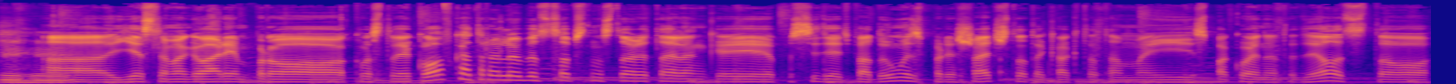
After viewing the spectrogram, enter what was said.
Mm-hmm. А, если мы говорим про квестовиков, которые любят, собственно, сторителлинг, и посидеть, подумать, порешать что-то как-то там и спокойно это делать, то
